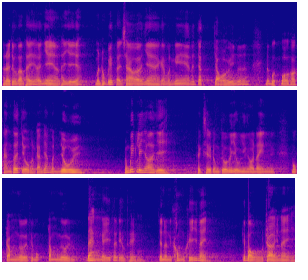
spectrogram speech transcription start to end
Thật ra chúng ta thấy ở nhà thấy vậy á, Mình không biết tại sao ở nhà cái mình nghe nó chật chội, Nó nó bực bội khó khăn tới chùa, mình cảm giác mình vui. Không biết lý do gì. Thực sự trong chùa ví dụ như ngồi đây 100 người thì 100 người đang nghĩ tới điều thiện. Cho nên không khí này Cái bầu trời này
